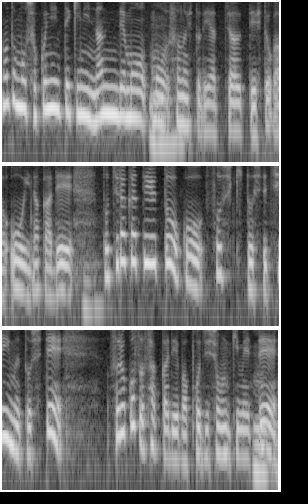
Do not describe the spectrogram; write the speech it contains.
本当もう職人的に何でももうその人でやっちゃうっていう人が多い中で、うん、どちらかというとこう組織としてチームとしてそれこそサッカーで言えばポジション決めて、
